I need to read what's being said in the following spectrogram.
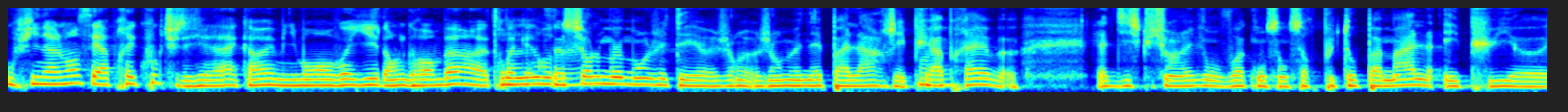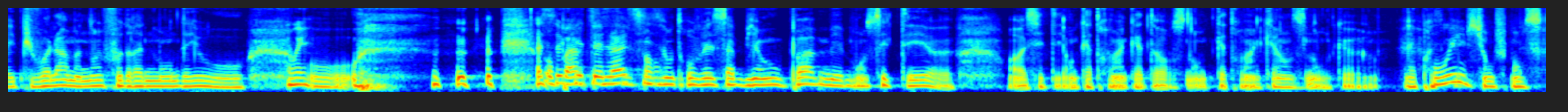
ou finalement c'est après coup que tu te dis là quand même ils m'ont envoyé dans le grand bain euh, trois quatre sur le moment j'étais euh, j'en menais pas large. Et puis après euh, la discussion arrive on voit qu'on s'en sort plutôt pas mal. Et puis et puis voilà maintenant il faudrait demander aux, aux à ceux qui étaient là, s'ils ont trouvé ça bien ou pas, mais bon, c'était euh, c'était en 94, donc 95, donc euh, la prescription, je pense.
